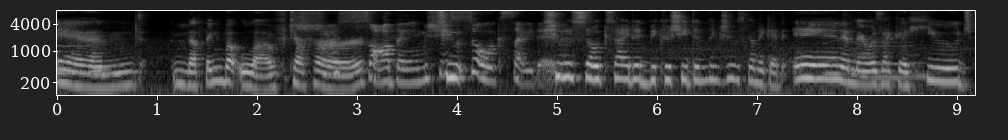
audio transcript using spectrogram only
and nothing but love to She her. was sobbing. She, She- was so excited. She was so excited because she didn't think she was going to get in, and there was like a huge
